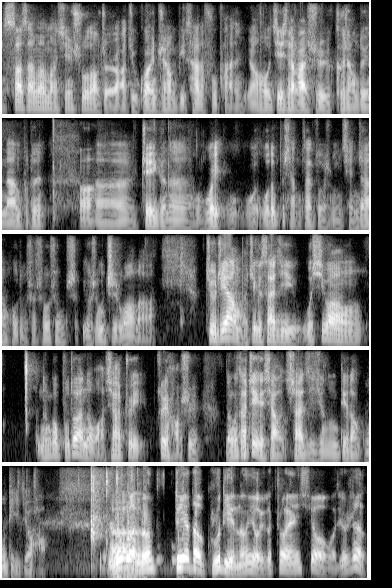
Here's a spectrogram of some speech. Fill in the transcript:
散散漫漫先说到这儿啊，就关于这场比赛的复盘，然后接下来是客场对南安普敦，啊，呃，这个呢，我也我我我都不想再做什么前瞻或者是说什么有什么指望了啊，就这样吧。这个赛季我希望能够不断的往下坠，最好是能够在这个下赛季就能跌到谷底就好。呃如果能跌到谷底，能有一个状元秀，我就认了。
